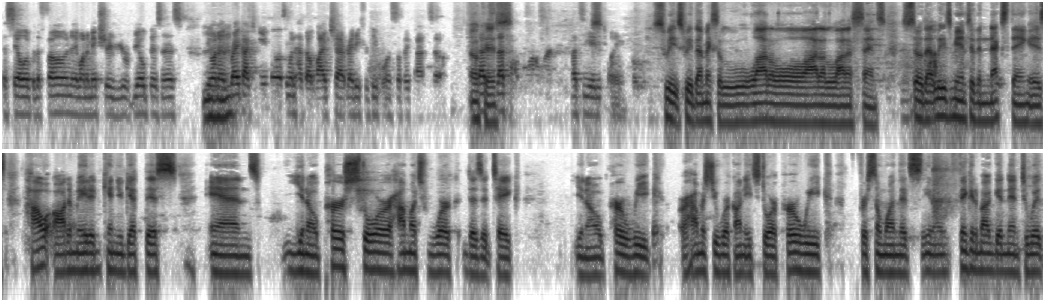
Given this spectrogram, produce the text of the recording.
the sale over the phone they want to make sure you're real business you mm-hmm. want to write back emails you want to have that live chat ready for people and stuff like that so okay. that's, that's that's the 80 20 sweet sweet. That makes a lot a lot a lot of sense. So that leads me into the next thing is how automated can you get this? And you know per store how much work does it take you know per week? Or how much do you work on each store per week for someone that's you know thinking about getting into it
